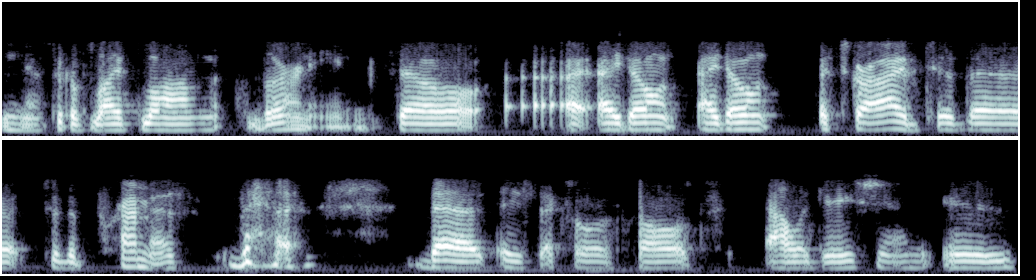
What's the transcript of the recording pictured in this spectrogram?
you know sort of lifelong learning. So I, I don't I don't ascribe to the to the premise that that a sexual assault allegation is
